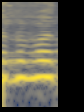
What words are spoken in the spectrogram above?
Sanırım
